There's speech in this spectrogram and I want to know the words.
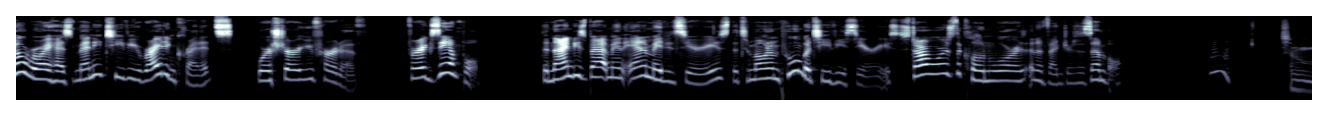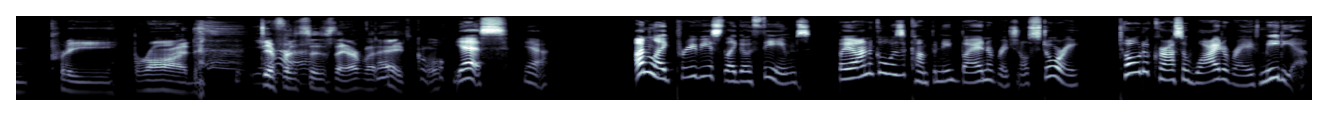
Gilroy has many TV writing credits we're sure you've heard of. For example, the 90s Batman animated series, the Timon and Pumbaa TV series, Star Wars The Clone Wars, and Avengers Assemble. Hmm. Some pretty broad Yeah. differences there, but hey, it's cool. Yes, yeah. Unlike previous LEGO themes, Bionicle was accompanied by an original story, told across a wide array of media.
